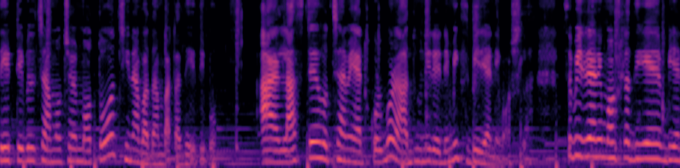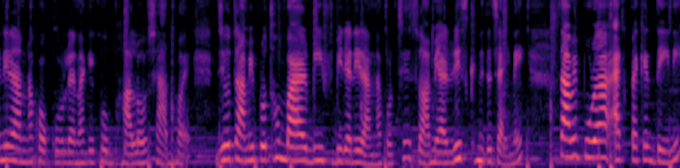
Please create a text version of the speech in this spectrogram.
দেড় টেবিল চামচের মতো বাদাম বাটা দিয়ে দিব। আর লাস্টে হচ্ছে আমি অ্যাড করব Radhuni ready mix biryani masala. So biryani masala দিয়ে বিরিয়ানি রান্না করলে নাকি খুব ভালো স্বাদ হয়। যেহেতু আমি প্রথমবার বিফ বিরিয়ানি রান্না করছি সো আমি আর রিস্ক নিতে চাইনি তো আমি পুরো এক প্যাকেট দিইনি,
